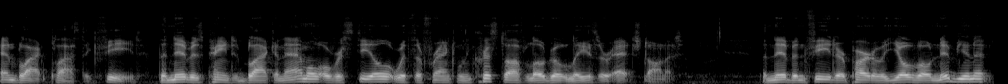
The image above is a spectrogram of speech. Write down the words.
and black plastic feed. The nib is painted black enamel over steel with the Franklin Christoph logo laser etched on it. The nib and feed are part of a JoWo nib unit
